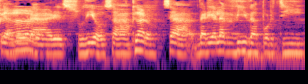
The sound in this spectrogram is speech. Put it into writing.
te adora, eres su diosa. Claro. O sea, daría la vida por ti.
